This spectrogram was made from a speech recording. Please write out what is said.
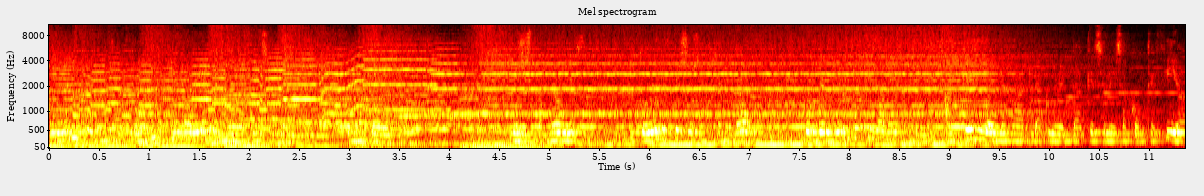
podían hacernos de todo y no había ninguna consecuencia, comentó otro. Los españoles y todos los presos en general comprendieron rápidamente a qué iba a llegar la crueldad que se les acontecía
